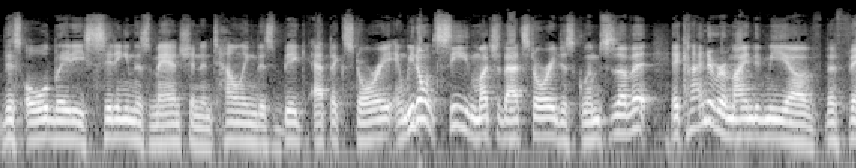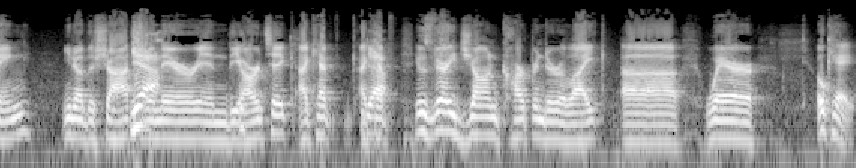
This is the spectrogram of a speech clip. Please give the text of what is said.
this old lady sitting in this mansion and telling this big epic story. And we don't see much of that story just glimpses of it. It kind of reminded me of the thing you know the shots Yeah. when they're in the arctic. I kept i Yeah. kept it was very john carpenter like uh, where okay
